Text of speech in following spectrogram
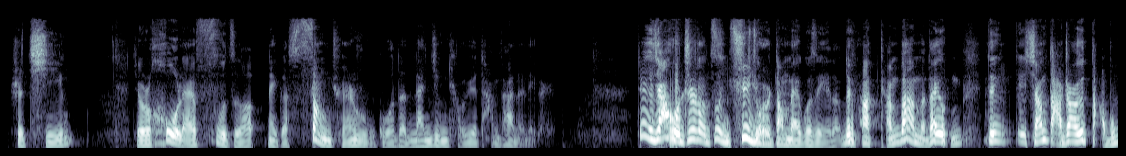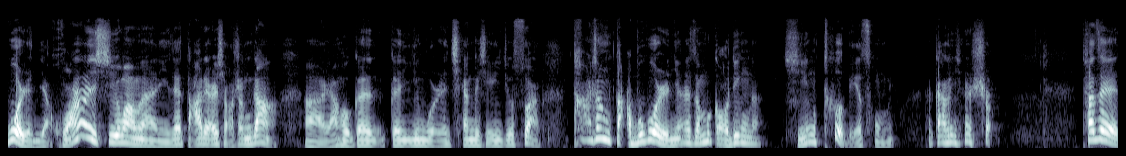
是齐英，就是后来负责那个丧权辱国的南京条约谈判的那个人。这个家伙知道自己去就是当卖国贼的，对吧？谈判嘛，他又他想打仗又打不过人家，皇上希望嘛，你再打点小胜仗啊，然后跟跟英国人签个协议就算了。打仗打不过人家，那怎么搞定呢？齐英特别聪明，他干了一件事儿，他在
